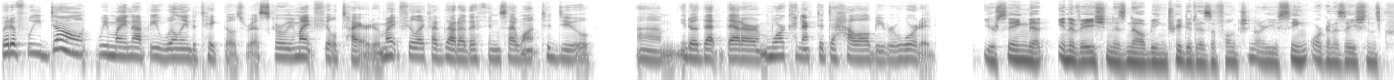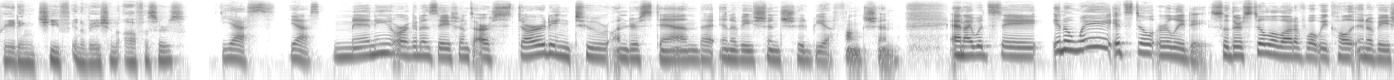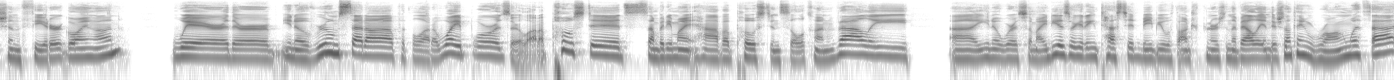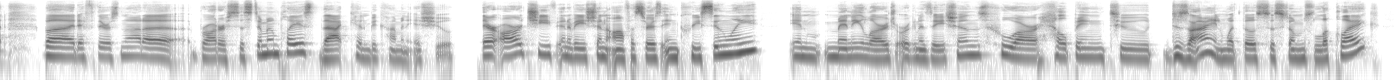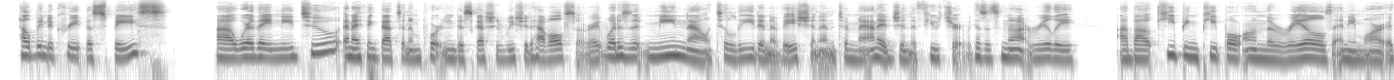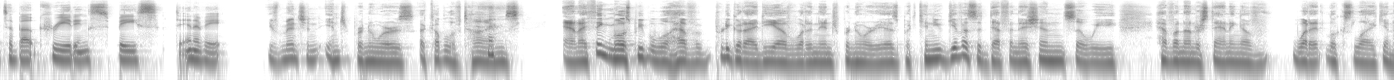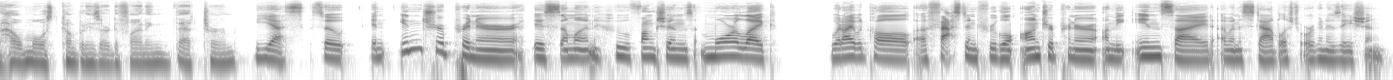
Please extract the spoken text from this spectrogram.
But if we don't, we might not be willing to take those risks, or we might feel tired, or might feel like I've got other things I want to do, um, you know, that that are more connected to how I'll be rewarded. You're saying that innovation is now being treated as a function. Are you seeing organizations creating chief innovation officers? Yes, yes. Many organizations are starting to understand that innovation should be a function. And I would say, in a way, it's still early days. So there's still a lot of what we call innovation theater going on where there are you know rooms set up with a lot of whiteboards there are a lot of post-its somebody might have a post in silicon valley uh, you know where some ideas are getting tested maybe with entrepreneurs in the valley and there's nothing wrong with that but if there's not a broader system in place that can become an issue there are chief innovation officers increasingly in many large organizations who are helping to design what those systems look like helping to create the space uh, where they need to. And I think that's an important discussion we should have also, right? What does it mean now to lead innovation and to manage in the future? Because it's not really about keeping people on the rails anymore, it's about creating space to innovate. You've mentioned entrepreneurs a couple of times. and I think most people will have a pretty good idea of what an entrepreneur is, but can you give us a definition so we have an understanding of what it looks like and how most companies are defining that term? Yes. So an intrapreneur is someone who functions more like what I would call a fast and frugal entrepreneur on the inside of an established organization.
